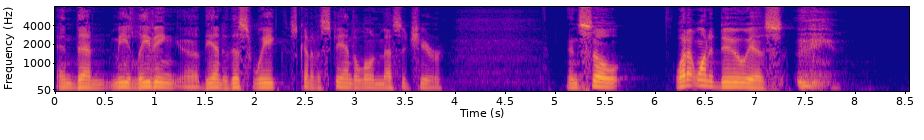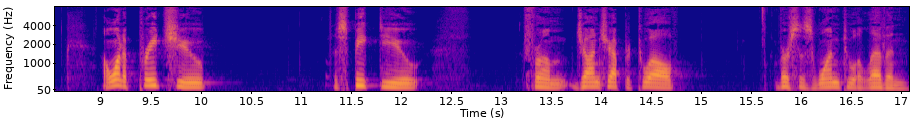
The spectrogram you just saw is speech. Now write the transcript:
and then me leaving uh, the end of this week. It's kind of a standalone message here. And so, what I want to do is, I want to preach you, to speak to you from John chapter 12 verses 1 to 11.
